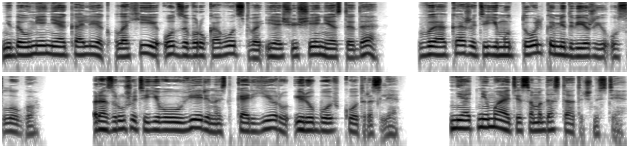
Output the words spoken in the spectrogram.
недоумение коллег, плохие отзывы руководства и ощущение стыда, вы окажете ему только медвежью услугу. Разрушите его уверенность, карьеру и любовь к отрасли. Не отнимайте самодостаточности.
